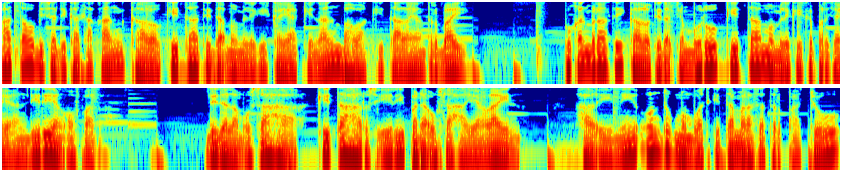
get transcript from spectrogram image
Atau bisa dikatakan kalau kita tidak memiliki keyakinan bahwa kitalah yang terbaik. Bukan berarti kalau tidak cemburu kita memiliki kepercayaan diri yang over. Di dalam usaha, kita harus iri pada usaha yang lain. Hal ini untuk membuat kita merasa terpacu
